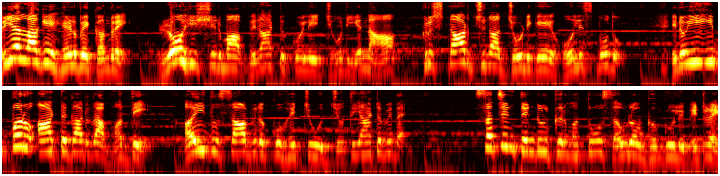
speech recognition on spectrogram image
ರಿಯಲ್ ಆಗಿ ಹೇಳಬೇಕಂದ್ರೆ ರೋಹಿತ್ ಶರ್ಮಾ, ವಿರಾಟ್ ಕೊಹ್ಲಿ ಜೋಡಿಯನ್ನ ಕೃಷ್ಣಾರ್ಜುನ ಜೋಡಿಗೆ ಹೋಲಿಸಬಹುದು ಇನ್ನು ಈ ಇಬ್ಬರು ಆಟಗಾರರ ಮಧ್ಯೆ ಐದು ಸಾವಿರಕ್ಕೂ ಹೆಚ್ಚು ಜೊತೆಯಾಟವಿದೆ. ಸಚಿನ್ ತೆಂಡೂಲ್ಕರ್ ಮತ್ತು ಸೌರವ್ ಗಂಗೂಲಿ ಬಿಟ್ರೆ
